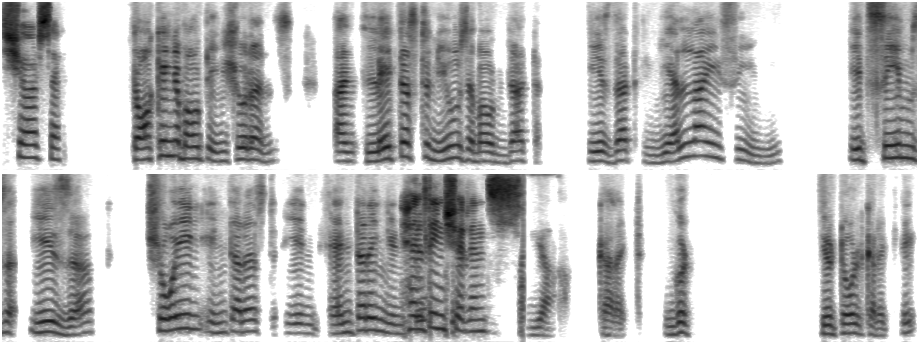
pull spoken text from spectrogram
Sure, sir. Talking about insurance and latest news about that is that LIC, it seems, is uh, showing interest in entering into Health insurance. Yeah, correct. Good. You told correctly.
